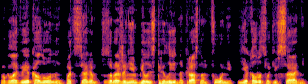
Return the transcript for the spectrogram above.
Во главе колонны под стягом с изображением белой стрелы на красном фоне ехал высокий всадник.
